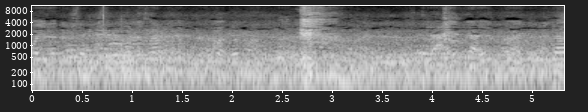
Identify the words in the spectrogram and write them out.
पहिल्या दिवसापासून मोठ्या साहेबांचा फोटो होता ना. जे आहेत ते आहेत ना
